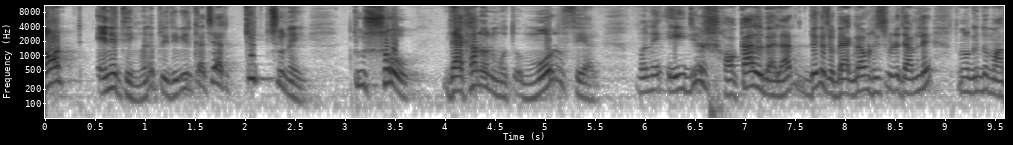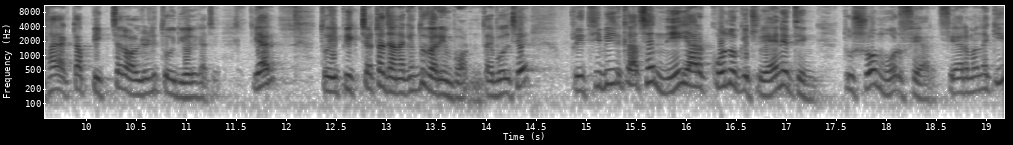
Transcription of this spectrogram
নট এনিথিং মানে পৃথিবীর কাছে আর কিচ্ছু নেই টু শো দেখানোর মতো মোর ফেয়ার মানে এই যে সকালবেলার, দেখেছ ব্যাকগ্রাউন্ড হিস্ট্রিটা জানলে তোমার কিন্তু মাথায় একটা পিকচার অলরেডি তৈরি হয়ে গেছে ক্লিয়ার তো এই পিকচারটা জানা কিন্তু ভেরি ইম্পর্টেন্ট তাই বলছে পৃথিবীর কাছে নেই আর কোনো কিছু anything to show more fair fair মানে কি?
